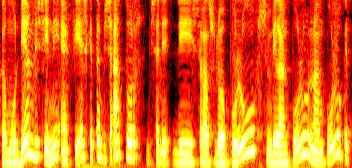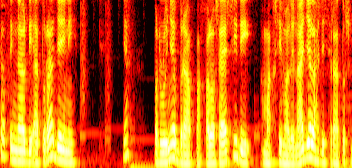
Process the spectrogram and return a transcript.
Kemudian di sini FPS kita bisa atur, bisa di, di 120, 90, 60 kita tinggal diatur aja ini. Ya, perlunya berapa? Kalau saya sih di maksimalin aja lah di 120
